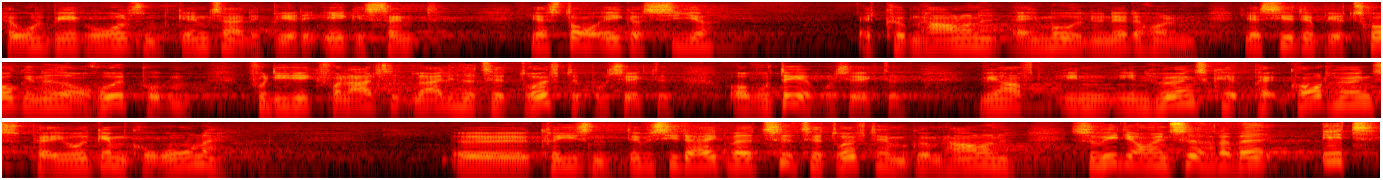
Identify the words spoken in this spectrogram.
hr. Ole Birk Olesen gentager det, bliver det ikke sandt. Jeg står ikke og siger, at københavnerne er imod Lynetteholm. Jeg siger, at det bliver trukket ned over hovedet på dem, fordi de ikke får lejlighed til at drøfte projektet og vurdere projektet. Vi har haft en, en hørings, kort høringsperiode gennem corona, øh, krisen. Det vil sige, at der ikke har været tid til at drøfte her med københavnerne. Så vidt jeg er orienteret, har der været ét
